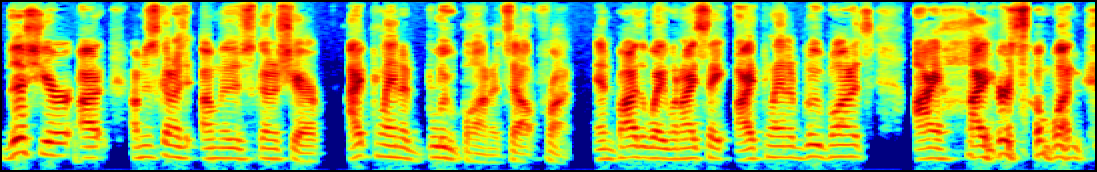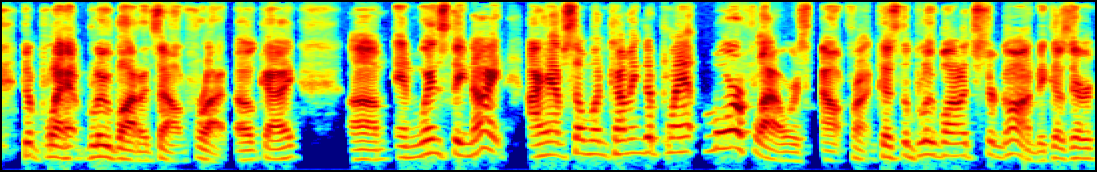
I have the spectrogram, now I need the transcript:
this year I, I'm just gonna I'm just gonna share. I planted blue bonnets out front. And by the way, when I say I planted blue bonnets, I hire someone to plant blue bonnets out front. Okay. Um, and Wednesday night, I have someone coming to plant more flowers out front because the blue bonnets are gone because they're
